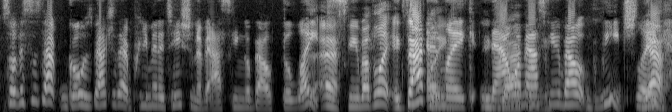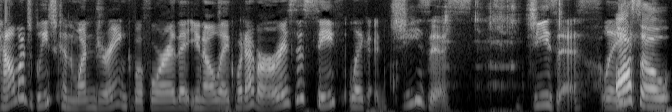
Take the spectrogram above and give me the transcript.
So this is that goes back to that premeditation of asking about the light. asking about the light. Exactly. and like now I'm asking about bleach. Like Yeah. how much bleach can one drink before that, you know, like whatever. Or is this safe? Like Jesus. Jesus. Like also,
